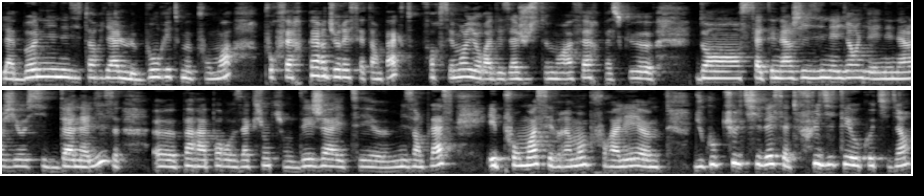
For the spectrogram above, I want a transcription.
la bonne ligne éditoriale, le bon rythme pour moi, pour faire perdurer cet impact. Forcément, il y aura des ajustements à faire parce que dans cette énergie yin et yang, il y a une énergie aussi d'analyse euh, par rapport aux actions qui ont déjà été euh, mises en place. Et pour moi, c'est vraiment pour aller euh, du coup cultiver cette fluidité au quotidien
